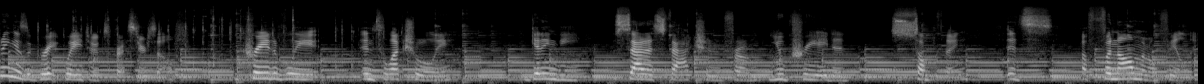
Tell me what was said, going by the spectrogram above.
Coding is a great way to express yourself. Creatively, intellectually, getting the satisfaction from you created something. It's a phenomenal feeling.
